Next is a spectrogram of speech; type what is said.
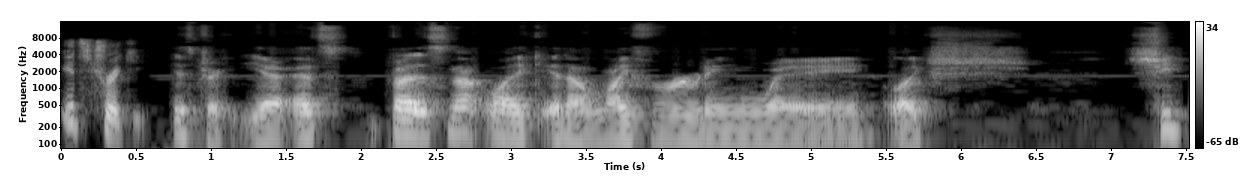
It's tricky. It's tricky, yeah. It's but it's not like in a life rooting way. Like sh- she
